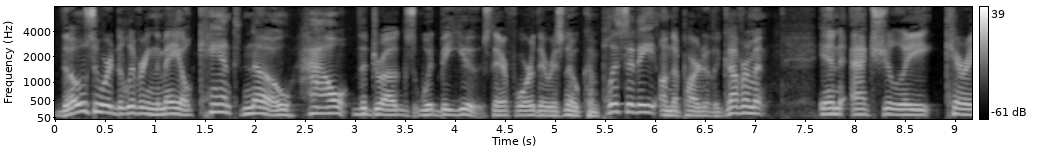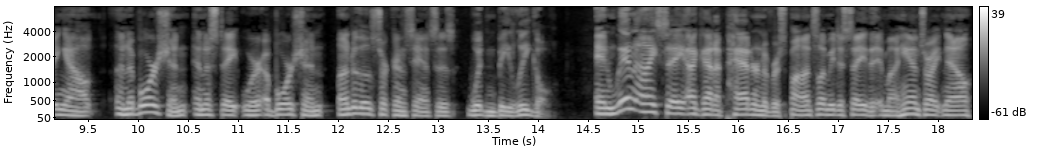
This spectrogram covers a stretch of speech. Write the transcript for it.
those who are delivering the mail can't know how the drugs would be used. Therefore, there is no complicity on the part of the government in actually carrying out an abortion in a state where abortion under those circumstances wouldn't be legal. And when I say I got a pattern of response, let me just say that in my hands right now,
